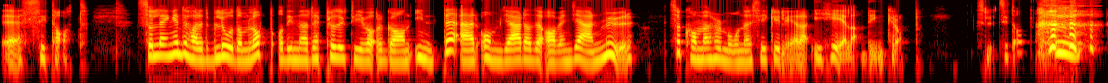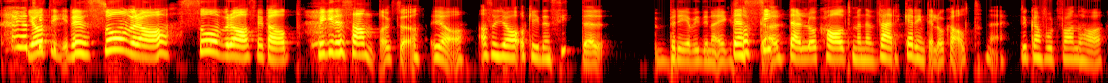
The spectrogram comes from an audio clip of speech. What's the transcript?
eh, citat. Så länge du har ett blodomlopp och dina reproduktiva organ inte är omgärdade av en järnmur så kommer hormoner cirkulera i hela din kropp. Slutcitat. Mm. Jag tycker det är så bra, så bra citat. Vilket är sant också. Ja, alltså ja, okej den sitter bredvid dina Den äggstockar. sitter lokalt men den verkar inte lokalt. Nej, du kan fortfarande ha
